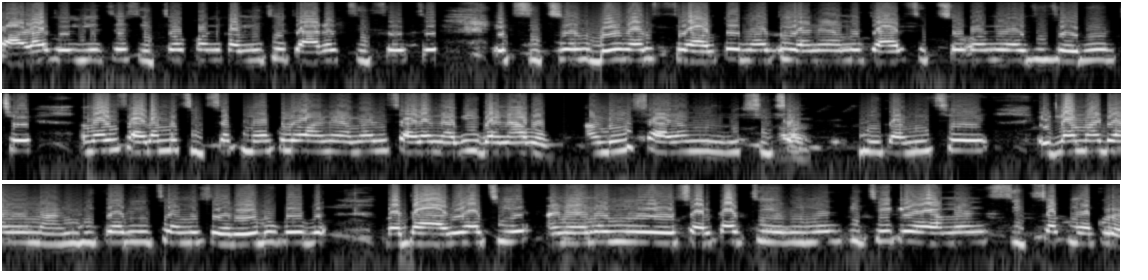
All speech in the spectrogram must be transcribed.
શાળા જોઈએ છે. શિક્ષકોની કમી છે. ચાર જ શિક્ષક છે. એક શિક્ષક બે વર્ષથી આવતો નથી અને અમે ચાર શિક્ષકોની હજુ જરૂર છે. અમારી શાળામાં શિક્ષક મોકલો અને અમારી શાળા નવી બનાવો. અમારી શાળામાં શિક્ષકની કમી છે. એટલા માટે અમે માંગણી કરીએ છીએ, અમે રોડ ઉપર બધા આવ્યા છીએ અને અમારી સરકારથી વિનંતી છે કે અમે શિક્ષક મોકલો.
